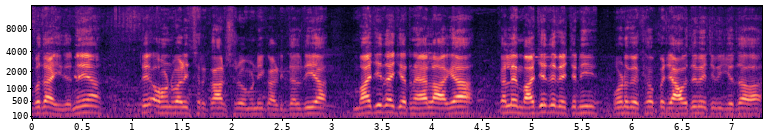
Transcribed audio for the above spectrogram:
ਵਧਾਈ ਦਿੰਦੇ ਆ ਤੇ ਆਉਣ ਵਾਲੀ ਸਰਕਾਰ ਸ਼੍ਰੋਮਣੀ ਅਕਾਲੀ ਦਲ ਦੀ ਆ। ਮਾਝੇ ਦਾ ਜਰਨੈਲ ਆ ਗਿਆ ਕੱਲੇ ਮਾਝੇ ਦੇ ਵਿੱਚ ਨਹੀਂ ਹੁਣ ਵੇਖੋ ਪੰਜਾਬ ਦੇ ਵਿੱਚ ਵੀ ਜਿਹਦਾ ਵਾ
